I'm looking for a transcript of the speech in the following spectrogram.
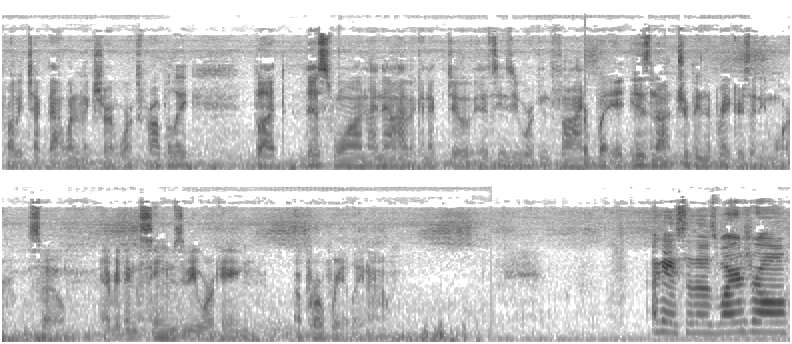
probably check that one and make sure it works properly. But this one I now have it connected to. It seems to be working fine, but it is not tripping the breakers anymore. So everything seems to be working appropriately now. Okay, so those wires are all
